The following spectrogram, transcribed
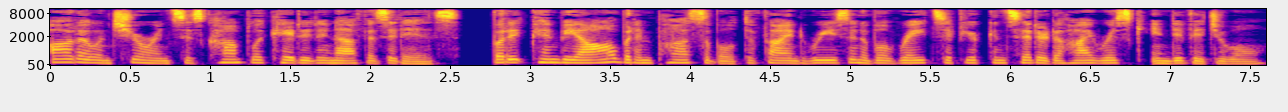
Auto insurance is complicated enough as it is, but it can be all but impossible to find reasonable rates if you're considered a high risk individual.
